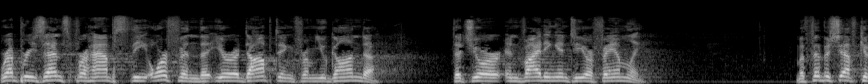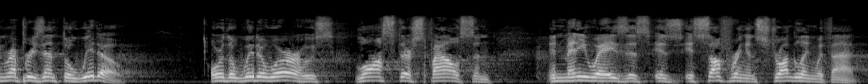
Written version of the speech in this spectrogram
represents perhaps the orphan that you're adopting from Uganda, that you're inviting into your family. Mephibosheth can represent the widow or the widower who's lost their spouse and in many ways is, is, is suffering and struggling with that.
